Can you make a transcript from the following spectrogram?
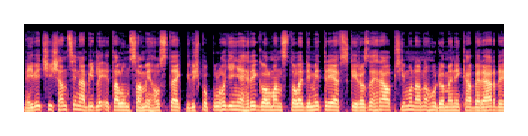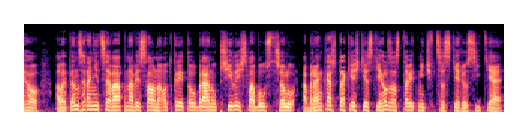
Největší šanci nabídli Italům sami hosté, když po půl hodině hry golman Stole Dimitrievsky rozehrál přímo na nohu Dominika Berardiho, ale ten z hranice vápna vyslal na odkrytou bránu příliš slabou střelu a brankař tak ještě stihl zastavit míč v cestě do sítě.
